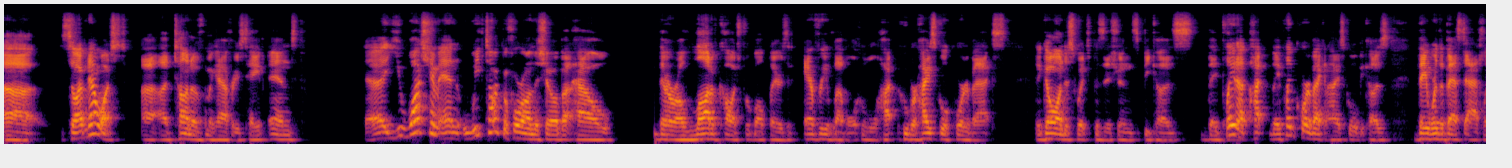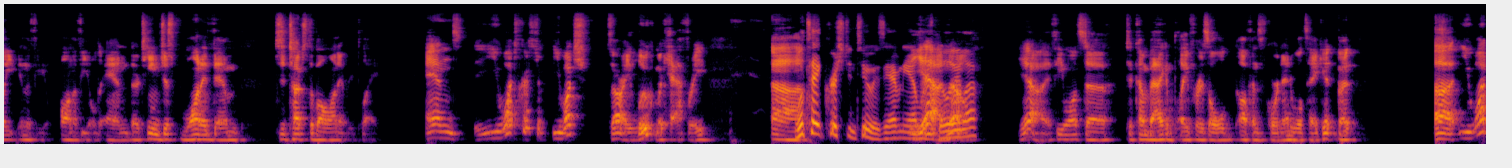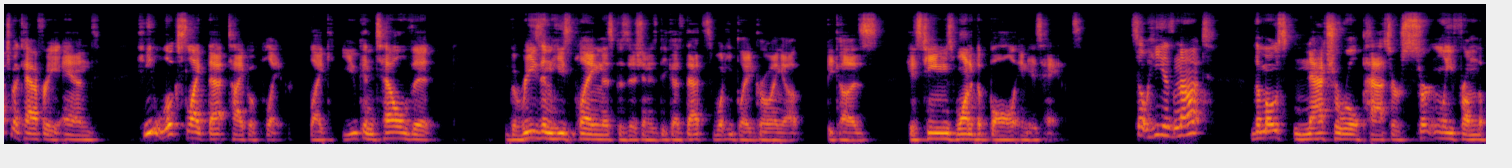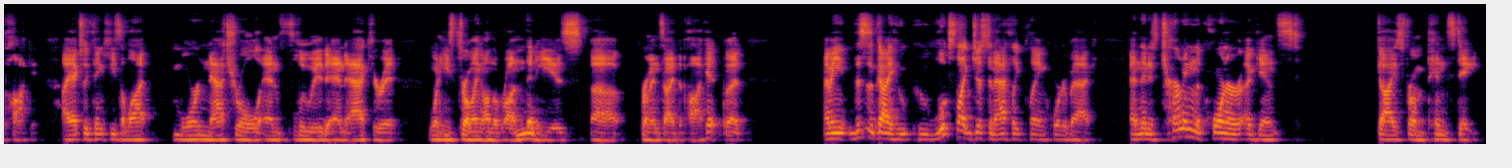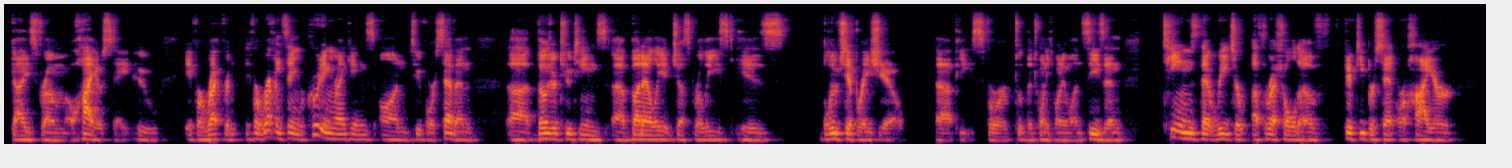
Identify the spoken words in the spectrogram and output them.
uh, so I've now watched a, a ton of McCaffrey's tape, and uh, you watch him, and we've talked before on the show about how there are a lot of college football players at every level who will, who were high school quarterbacks. They go on to switch positions because they played they played quarterback in high school because they were the best athlete in the field on the field, and their team just wanted them to touch the ball on every play. And you watch Christian, you watch sorry Luke McCaffrey. Uh, we'll take Christian too. Does he have any eligibility yeah, no. left? Yeah, if he wants to to come back and play for his old offensive coordinator, we'll take it. But uh, you watch McCaffrey, and he looks like that type of player. Like you can tell that the reason he's playing this position is because that's what he played growing up. Because his teams wanted the ball in his hands. So he is not the most natural passer, certainly from the pocket. I actually think he's a lot more natural and fluid and accurate when he's throwing on the run than he is uh, from inside the pocket. But I mean, this is a guy who who looks like just an athlete playing quarterback, and then is turning the corner against guys from Penn State, guys from Ohio State, who, if we're refer- if we're referencing recruiting rankings on two four seven, uh, those are two teams. Uh, Bud Elliott just released his blue chip ratio uh, piece for the 2021 season. Teams that reach a, a threshold of 50% or higher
